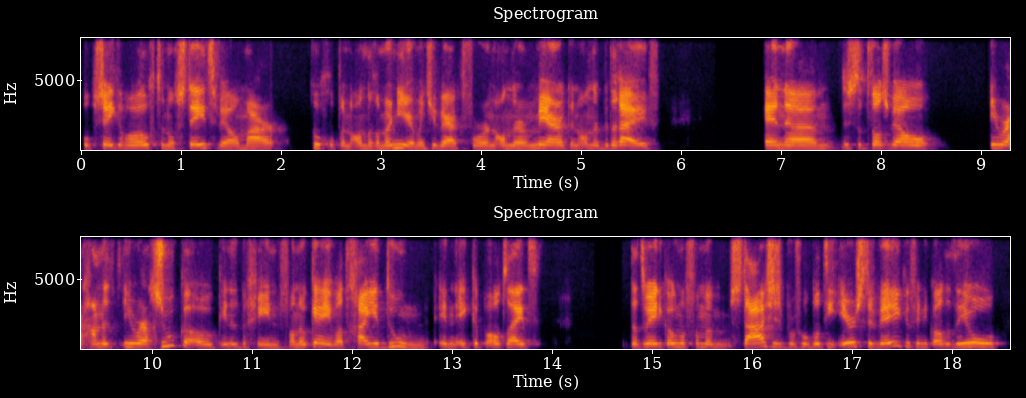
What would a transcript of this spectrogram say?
op zekere hoogte nog steeds wel, maar toch op een andere manier. Want je werkt voor een ander merk, een ander bedrijf. En uh, dus dat was wel heel erg het heel erg zoeken ook in het begin. Van oké, wat ga je doen? En ik heb altijd, dat weet ik ook nog van mijn stages bijvoorbeeld. Die eerste weken vind ik altijd heel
